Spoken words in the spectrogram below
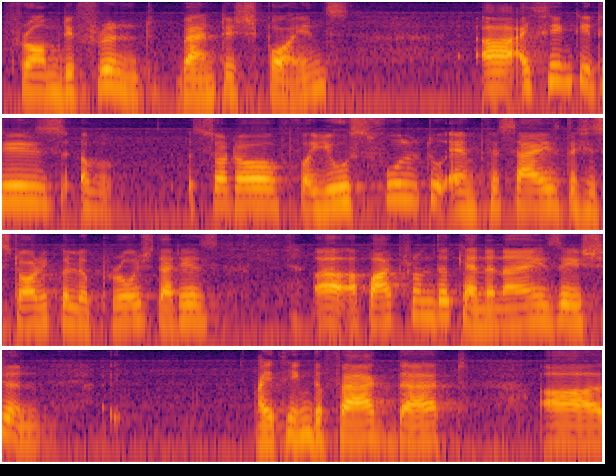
from different vantage points. Uh, I think it is uh, sort of useful to emphasize the historical approach that is uh, apart from the canonization, I think the fact that uh,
